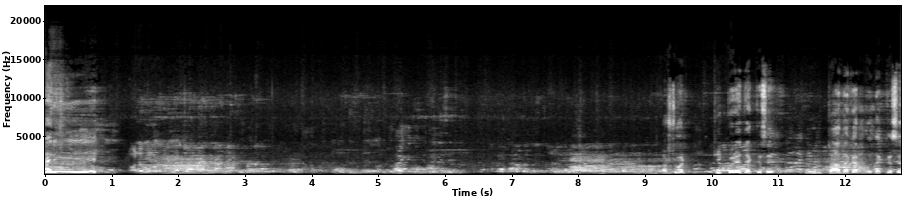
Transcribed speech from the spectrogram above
আরে কাস্টমার ঠিক করে দেখতেছে ওর যা দেখার ও দেখতেছে।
